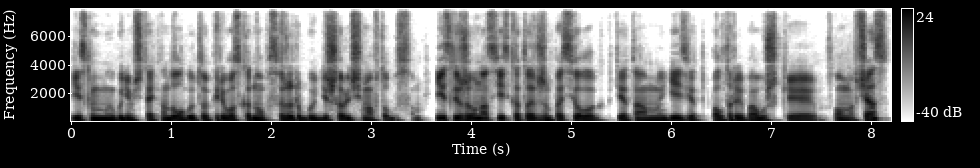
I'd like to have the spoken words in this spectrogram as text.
если мы будем считать надолго, то перевозка одного пассажира будет дешевле, чем автобусом. Если же у нас есть коттеджный поселок, где там ездит полторы бабушки, условно, в час,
